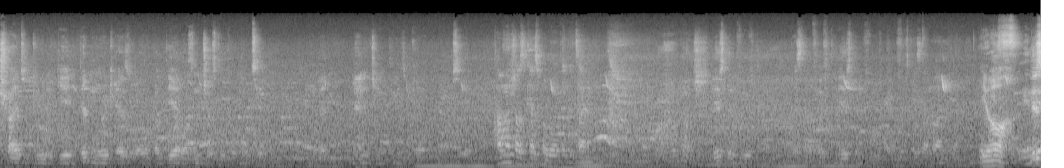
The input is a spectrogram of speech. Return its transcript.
tried to do it again. It didn't work as well, but there wasn't just the promoter, you know, like managing things again. You know what I'm saying? How much was Cassper worth at the time? How much? Less than 50. Less than 50. Less than 50. 50 is a lot. Yo. This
